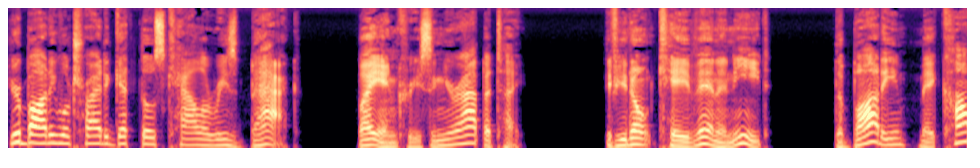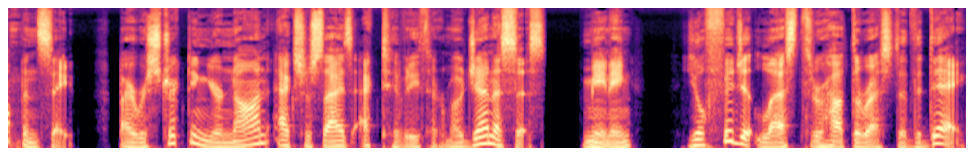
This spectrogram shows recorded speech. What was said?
your body will try to get those calories back by increasing your appetite. If you don't cave in and eat, the body may compensate by restricting your non exercise activity thermogenesis, meaning you'll fidget less throughout the rest of the day.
